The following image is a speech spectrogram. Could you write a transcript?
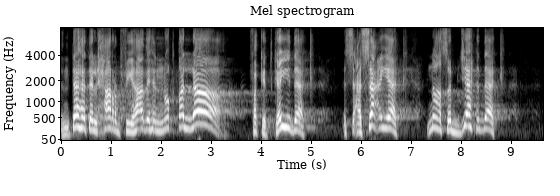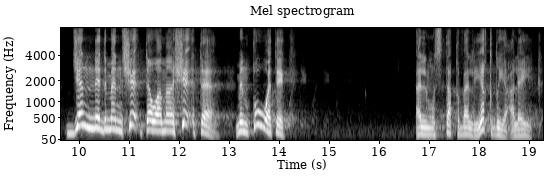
انتهت الحرب في هذه النقطة؟ لا. فكت كيدك اسعى سعيك ناصب جهدك. جند من شئت وما شئت من قوتك. المستقبل يقضي عليك.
